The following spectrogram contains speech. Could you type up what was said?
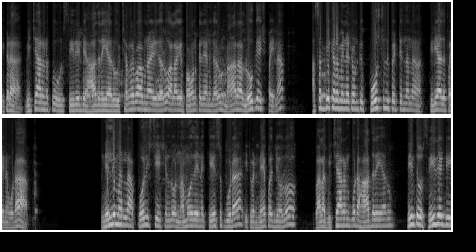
ఇక్కడ విచారణకు శ్రీరెడ్డి హాజరయ్యారు. చంద్రబాబు నాయుడు గారు అలాగే పవన్ కళ్యాణ్ గారు నారా లోకేష్ పైన అసభ్యకరమైనటువంటి పోస్టులు పెట్టిందన్న ఫిర్యాదు పైన కూడా నెల్లిమర్ల పోలీస్ స్టేషన్లో నమోదైన కేసు కూడా ఇటువంటి నేపథ్యంలో వాళ్ళ విచారణకు కూడా హాజరయ్యారు. దీంతో శ్రీరెడ్డి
